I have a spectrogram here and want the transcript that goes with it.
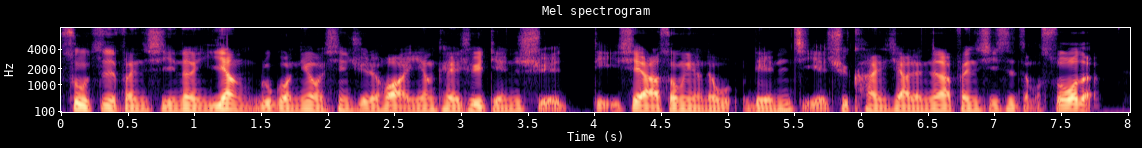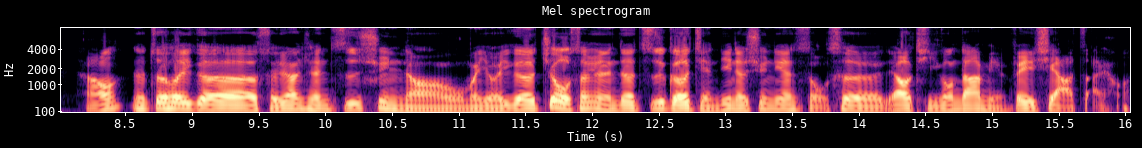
数字分析。那一样，如果你有兴趣的话，一样可以去点选底下说明栏的连接去看一下人家的分析是怎么说的。好，那最后一个水安全资讯呢，我们有一个救生员的资格检定的训练手册要提供大家免费下载哈。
